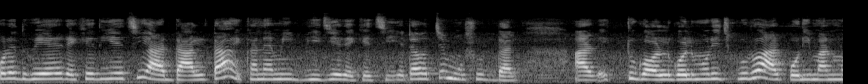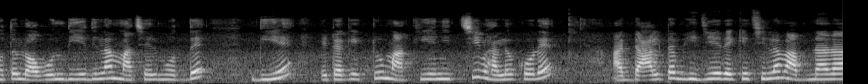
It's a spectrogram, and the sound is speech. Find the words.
করে ধুয়ে রেখে দিয়েছি আর ডালটা এখানে আমি ভিজিয়ে রেখেছি। এটা হচ্ছে মুসুর ডাল। আর একটু গল গোলমরিচ গুঁড়ো আর পরিমাণ মতো লবণ দিয়ে দিলাম মাছের মধ্যে। দিয়ে এটাকে একটু মাখিয়ে নিচ্ছি ভালো করে। আর ডালটা ভিজিয়ে রেখেছিলাম। আপনারা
